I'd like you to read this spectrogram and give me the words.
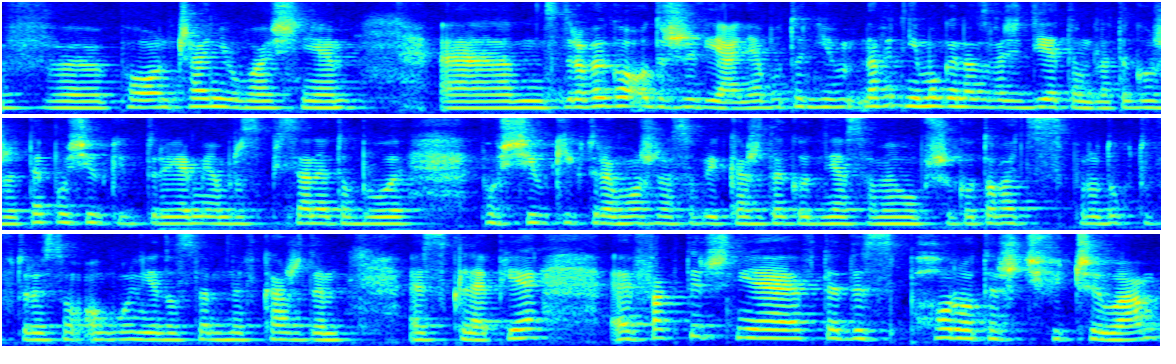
w połączeniu właśnie zdrowego odżywiania, bo to nie, nawet nie mogę nazwać dietą, dlatego że te posiłki, które ja miałam rozpisane, to były posiłki, które można sobie każdego dnia samemu przygotować z produktów, które są ogólnie dostępne w każdym e, sklepie. E, Faktycznie wtedy sporo też ćwiczyłam.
